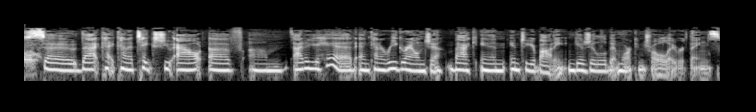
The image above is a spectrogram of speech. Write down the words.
So that kind of takes you out of um, out of your head and kind of regrounds you back in into your body and gives you a little bit more control over things.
